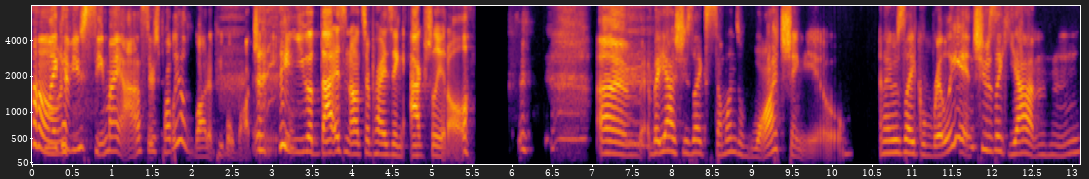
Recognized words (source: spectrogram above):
Like, have you seen my ass? There's probably a lot of people watching me. you go, that is not surprising actually at all. um, but yeah, she's like, someone's watching you. And I was like, really? And she was like, yeah, mm-hmm.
